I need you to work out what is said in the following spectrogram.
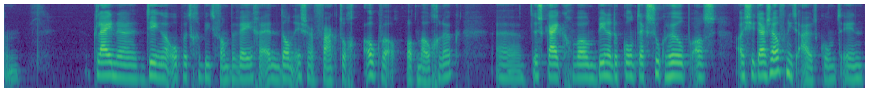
Um, kleine dingen op het gebied van bewegen. En dan is er vaak toch ook wel wat mogelijk. Dus kijk gewoon binnen de context, zoek hulp als, als je daar zelf niet uitkomt in.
